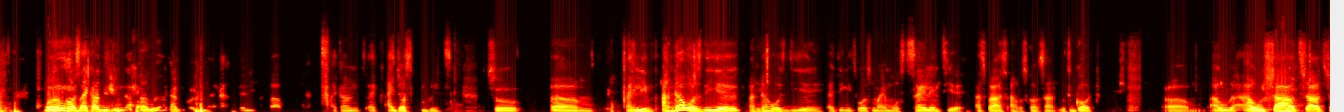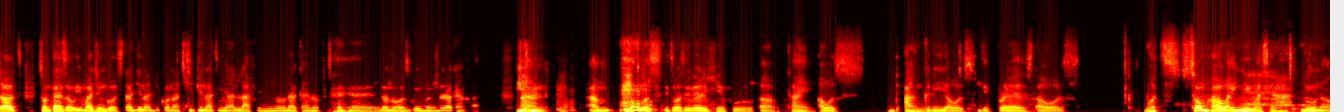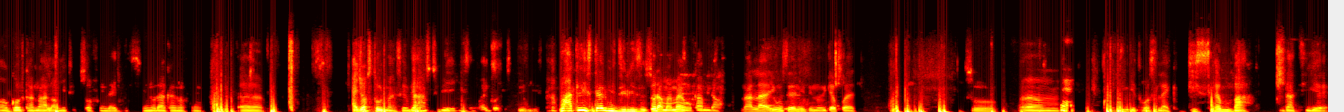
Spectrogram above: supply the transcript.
but of course, I can't be doing that. I can't, I can't be calling my dad and telling him about. I can't. Like, I just couldn't. So, um, I lived, and that was the year, and that was the year. I think it was my most silent year, as far as I was concerned, with God. Um, I will, I will shout, shout, shout. Sometimes I will imagine God standing at the corner, keeping at me and laughing. You know that kind of. don't know what's going on. You know that kind of. And um, it was it was a very painful uh, time. I was angry. I was depressed. I was but somehow I knew, I said, ah, no, now God cannot allow me to be suffering like this, you know, that kind of thing. Uh, I just told myself there has to be a reason why God is doing this. But at least tell me the reason so that my mind will calm down. Not lie, you won't say anything, no, you kept quiet. So um I think it was like December that year.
